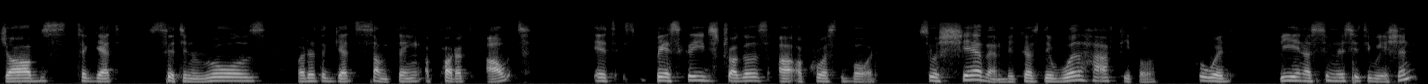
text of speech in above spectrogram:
jobs, to get certain roles, whether to get something, a product out. It's basically struggles are across the board. So share them because they will have people who would be in a similar situation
